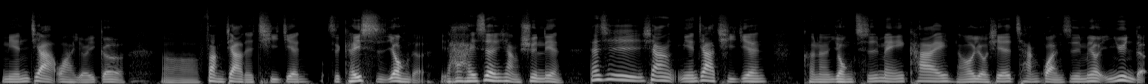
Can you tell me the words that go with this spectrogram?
年假哇有一个呃放假的期间是可以使用的，他还是很想训练。但是像年假期间，可能泳池没开，然后有些场馆是没有营运的。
